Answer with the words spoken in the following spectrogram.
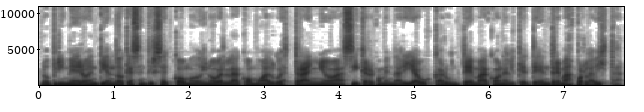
Lo primero entiendo que sentirse cómodo y no verla como algo extraño, así que recomendaría buscar un tema con el que te entre más por la vista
